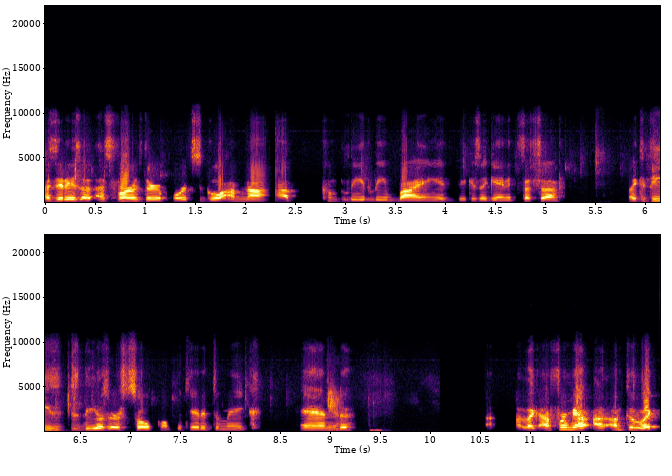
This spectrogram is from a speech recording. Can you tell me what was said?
as it is, as far as the reports go, I'm not completely buying it because again, it's such a like these deals are so complicated to make, and Yeah. uh, like uh, for me, uh, until like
